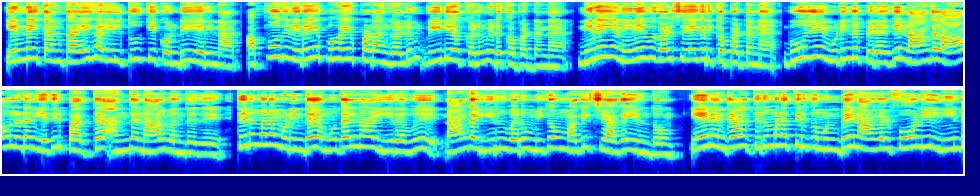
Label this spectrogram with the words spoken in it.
என்னை தன் கைகளில் தூக்கி கொண்டு ஏறினார். கூறினார். அப்போது நிறைய புகைப்படங்களும் வீடியோக்களும் எடுக்கப்பட்டன. நிறைய நினைவுகள் சேகரிக்கப்பட்டன. பூஜை முடிந்த பிறகு நாங்கள் ஆவலுடன் எதிர்பார்த்த அந்த நாள் வந்தது. திருமணம் முடிந்த முதல் நாள் இரவு நாங்கள் இருவரும் மிகவும் மகிழ்ச்சியாக இருந்தோம். ஏனென்றால் திருமணத்திற்கு முன்பே நாங்கள் போனில் நீண்ட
